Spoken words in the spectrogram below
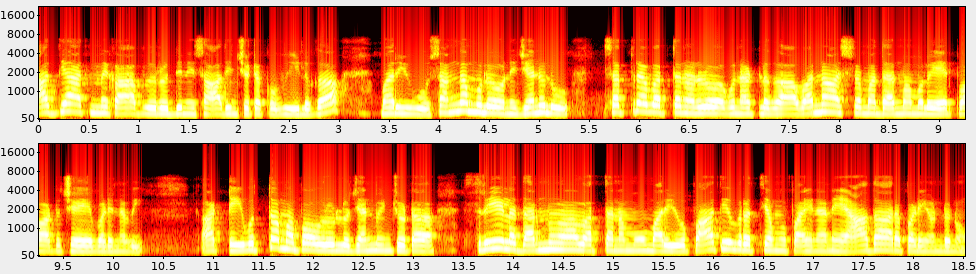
ఆధ్యాత్మిక అభివృద్ధిని సాధించుటకు వీలుగా మరియు సంఘములోని జనులు సత్ప్రవర్తనలు అగునట్లుగా వర్ణాశ్రమ ధర్మములు ఏర్పాటు చేయబడినవి. అట్టి ఉత్తమ పౌరులు జన్మించుట స్త్రీల ధర్మవర్తనము మరియు పాతివ్రత్యము పైననే ఆధారపడి ఉండును.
